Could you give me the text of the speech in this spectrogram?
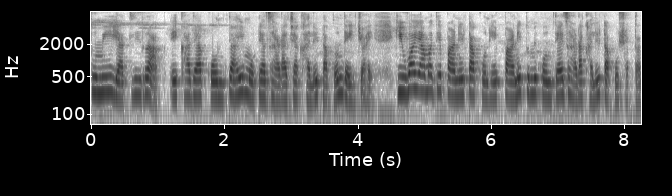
तुम्ही यातली राख एखाद्या कोणत्याही मोठ्या झाडाच्या खाली टाकून द्यायची आहे. किंवा यामध्ये पाणी टाकून हे पाणी तुम्ही कोणत्याही झाडाखाली टाकू शकतात.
